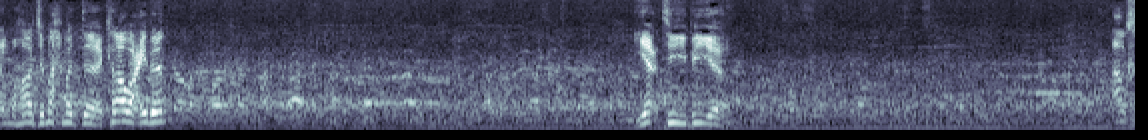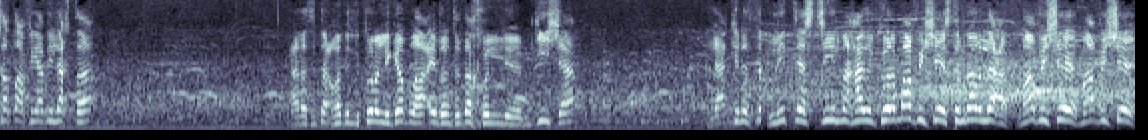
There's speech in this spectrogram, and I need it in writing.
المهاجم أحمد كراوع إذن. يأتي ب الخطأ في هذه اللقطة. هذا هذه الكرة اللي قبلها أيضا تدخل مقيشة لكن للتسجيل مع هذه الكرة ما في شيء استمرار اللعب. ما في شيء ما في شيء.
